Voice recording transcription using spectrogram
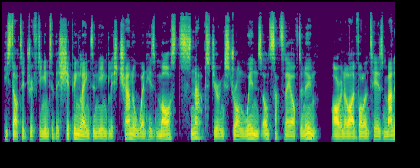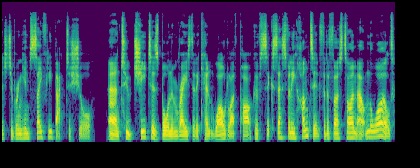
He started drifting into the shipping lanes in the English Channel when his mast snapped during strong winds on Saturday afternoon. RNLI volunteers managed to bring him safely back to shore. And two cheetahs born and raised at a Kent wildlife park have successfully hunted for the first time out in the wild.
